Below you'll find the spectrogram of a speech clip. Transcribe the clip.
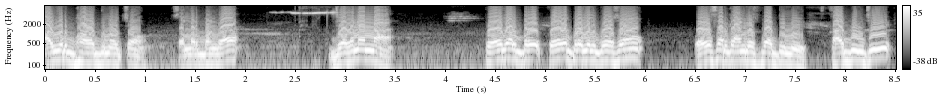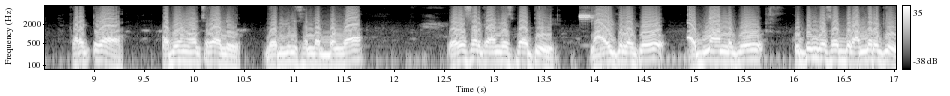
ఆవిర్భావ దినోత్సవం సందర్భంగా జగనన్న పేద ప్ర- పేద ప్రజల కోసం వైఎస్ఆర్ కాంగ్రెస్ పార్టీని స్థాపించి కరెక్ట్గా పదిహేను సంవత్సరాలు జరిగిన సందర్భంగా వైఎస్ఆర్ కాంగ్రెస్ పార్టీ నాయకులకు అభిమానులకు కుటుంబ సభ్యులందరికీ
